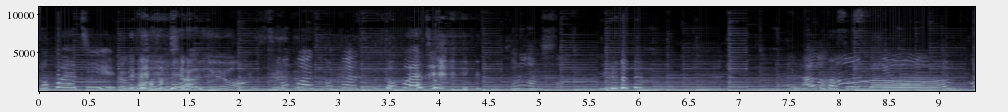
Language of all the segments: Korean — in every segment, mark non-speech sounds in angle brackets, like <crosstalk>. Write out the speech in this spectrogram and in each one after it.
덮어야지. 여기 다 화장실 아니에요? 덮어야지 덮어야지 덮어야지. 걸어가면서 <laughs> 나도 다 썼어.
